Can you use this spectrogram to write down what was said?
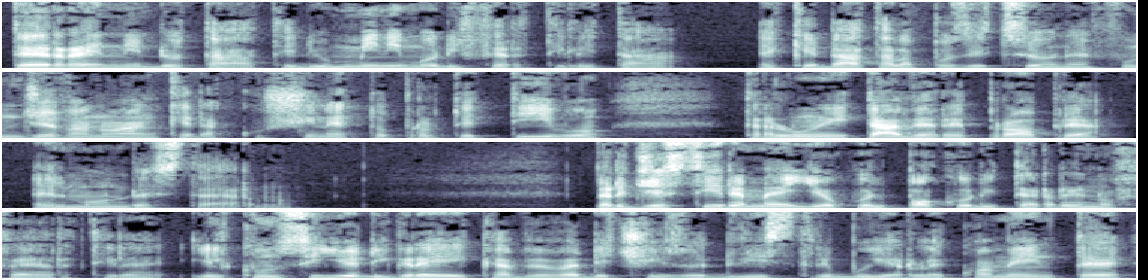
terreni dotati di un minimo di fertilità e che, data la posizione, fungevano anche da cuscinetto protettivo tra l'unità vera e propria e il mondo esterno. Per gestire meglio quel poco di terreno fertile, il consiglio di Drake aveva deciso di distribuirlo equamente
